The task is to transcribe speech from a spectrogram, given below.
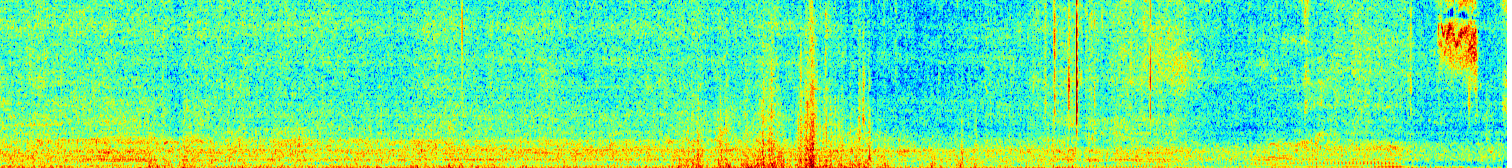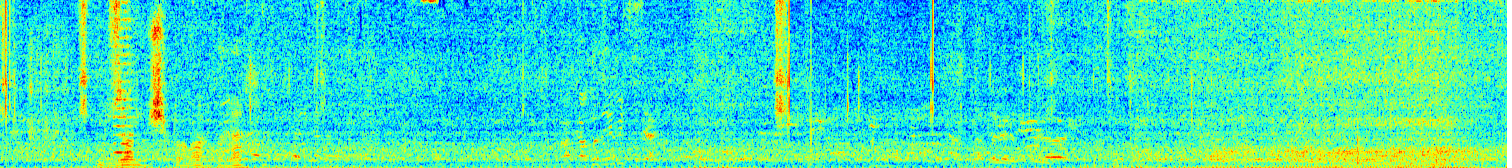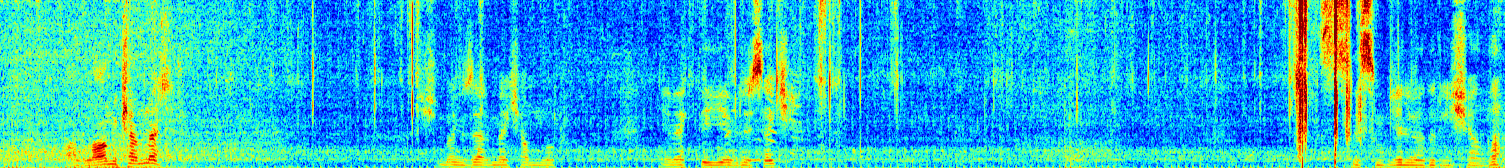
Allah mükemmel. Şurada güzel bir mekan bulup yemek de yiyebilirsek. Sesim geliyordur inşallah.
